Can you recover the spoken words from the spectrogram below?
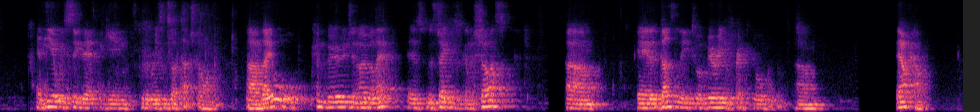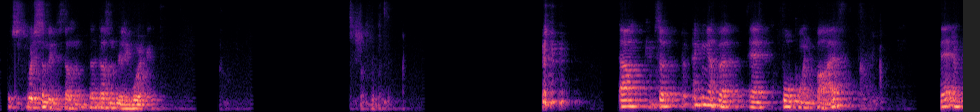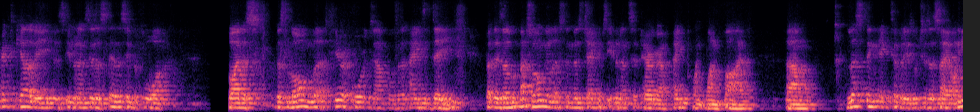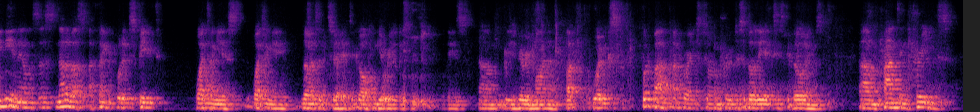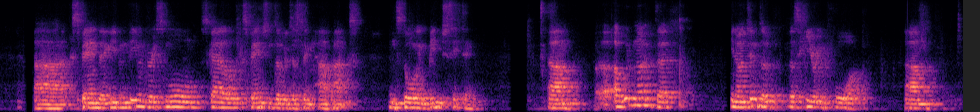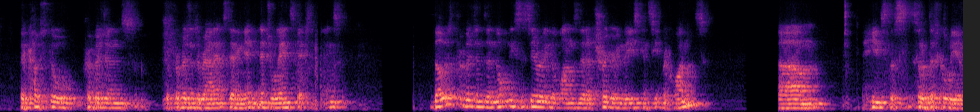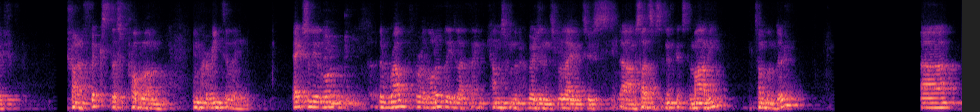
And here we see that again for the reasons I touched on. Uh, they all converge and overlap, as Ms. Jacobs is going to show us. Um, and it does lead to a very impractical um, outcome, which, which simply just doesn't, that doesn't really work. Um, so picking up at, at 4.5, that impracticality is evidenced, as, as I said before, by this, this long list. Here are four examples at A to D, but there's a much longer list in Ms. Jacobs' evidence at paragraph 8.15, um, listing activities, which, as I say, on any analysis, none of us, I think, would expect Waitangi, Waitangi Limited to have to go off and get released these, um, these very minor but works, footpath upgrades to improve disability access to buildings, um, planting trees, uh, expanding, even, even very small scale expansions of existing car parks, installing bench setting. Um, I would note that, you know, in terms of this hearing four, um, the coastal provisions, the provisions around outstanding natural landscapes and things, those provisions are not necessarily the ones that are triggering these consent requirements. Um, hence the sort of difficulty of trying to fix this problem incrementally. Actually, a lot of the rub for a lot of these, I think, comes from the provisions relating to um, sites of significance to Māori. Some of them do. Uh,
